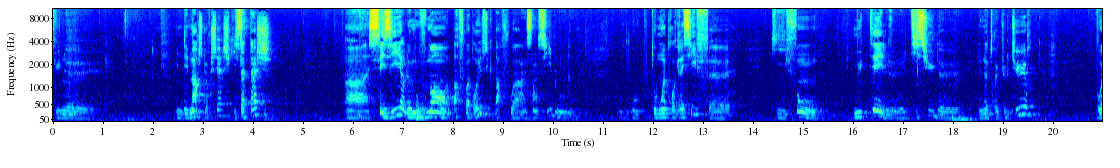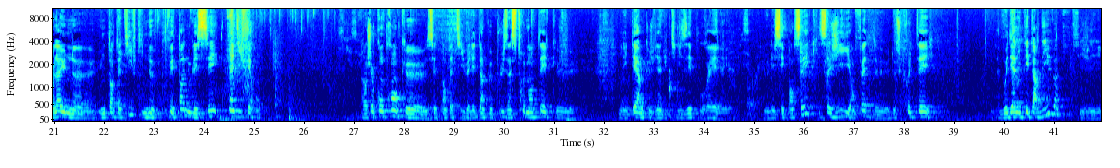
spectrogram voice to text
qu'une une démarche de recherche qui s'attache à saisir le mouvement parfois brusque, parfois insensible ou, tout au moins progressif euh, qui font muter le tissu de, notre culture. Voilà une, une tentative qui ne pouvait pas nous laisser indifférents. Alors je comprends que cette tentative, elle est un peu plus instrumentée que les termes que je viens d'utiliser pourraient le laisser penser qu'il s'agit en fait de, scruter la modernité tardive, si j'ai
